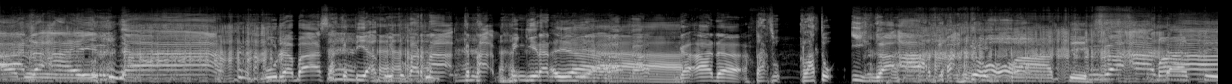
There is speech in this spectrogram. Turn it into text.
ada airnya. Udah basah ketiakku itu karena kena pinggiran Iya. Enggak ada. Tatu, kelatu. Ih, nggak ada dong. Mati. Nggak ada. Mati.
